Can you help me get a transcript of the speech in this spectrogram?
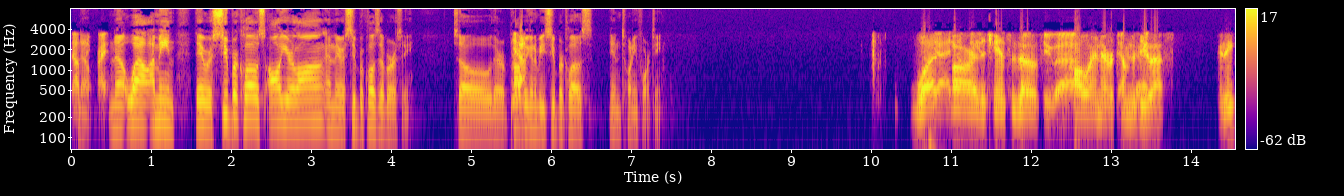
Nothing, No. right? No. Well, I mean, they were super close all year long, and they were super close at Bercy. So they're probably Yeah. going to be super close in 2014. What Yeah, are the chances of to, uh, Paulin ever yeah, come to the. U.S.? Any?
